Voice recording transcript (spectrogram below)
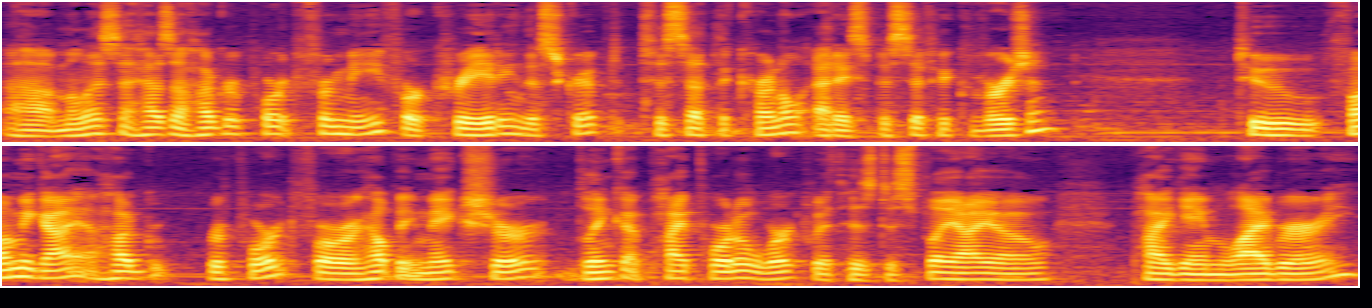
Uh, Melissa has a hug report for me for creating the script to set the kernel at a specific version. To Foamy Guy, a hug report for helping make sure Blinka PyPortal worked with his Display.io Pygame library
